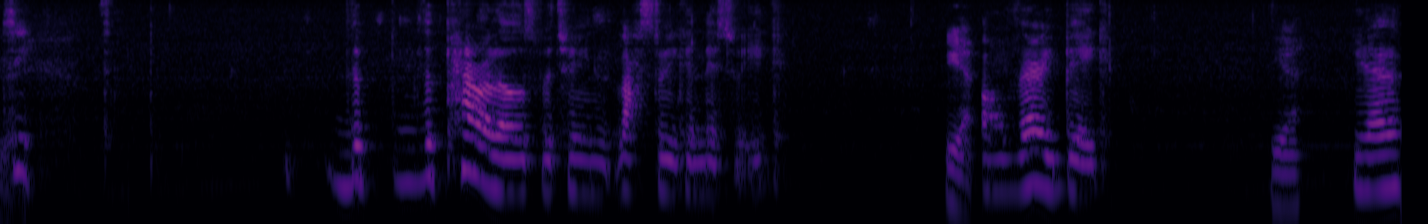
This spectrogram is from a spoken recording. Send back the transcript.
know. See, the the parallels between last week and this week Yeah. are very big. Yeah. You know,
